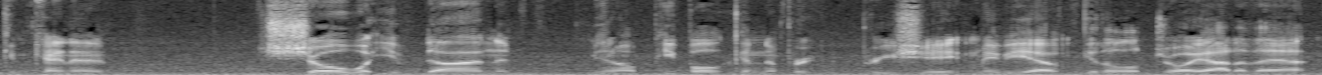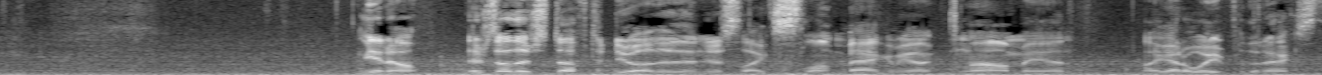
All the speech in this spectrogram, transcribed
can kind of show what you've done and you know people can appreciate and maybe get a little joy out of that. You know, there's other stuff to do other than just like slump back and be like, "Oh man, I got to wait for the next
